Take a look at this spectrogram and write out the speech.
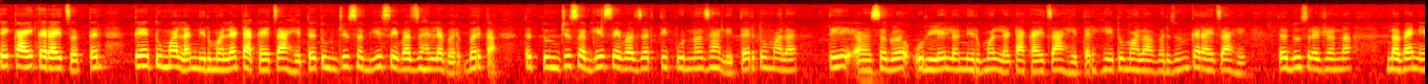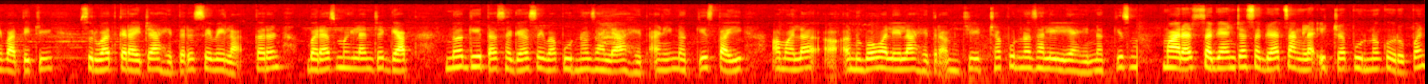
ते काय करायचं? तर ते तुम्हाला निर्मला टाकायचं आहे. तर तुमची सगळी सेवा झाल्यावर बरं का? तर तुमची सगळी सेवा जर ती पूर्ण झाली तर तुम्हाला ते सगळं उरलेलं निर्मल्य टाकायचं आहे. तर हे तुम्हाला आवर्जून करायचं आहे. तर दुसऱ्या ज्यांना नव्याने वातीची सुरुवात करायची आहे तर सेवेला. कारण बऱ्याच महिलांचे गॅप न घेता सगळ्या सेवा पूर्ण झाल्या आहेत. आणि नक्कीच ताई आम्हाला अनुभव आलेला आहे. तर आमची इच्छा पूर्ण झालेली आहे. नक्कीच महाराज सगळ्यांच्या सगळ्या चांगल्या इच्छा पूर्ण करू. पण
